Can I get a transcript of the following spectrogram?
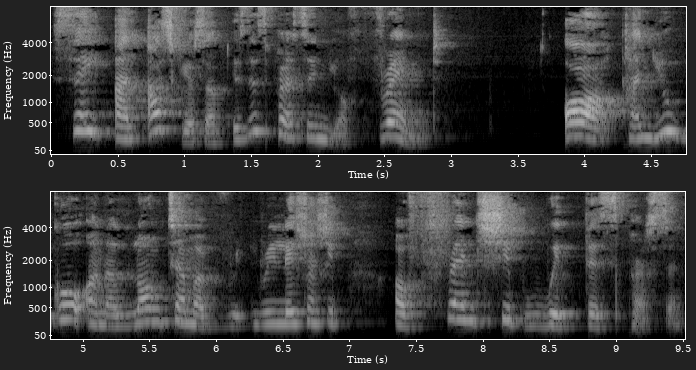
say and ask yourself is this person your friend? Or can you go on a long term of relationship of friendship with this person?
